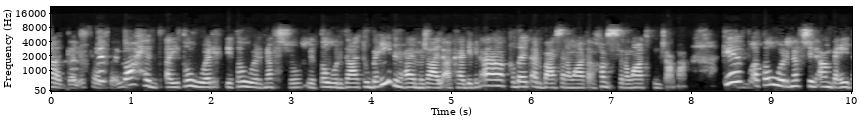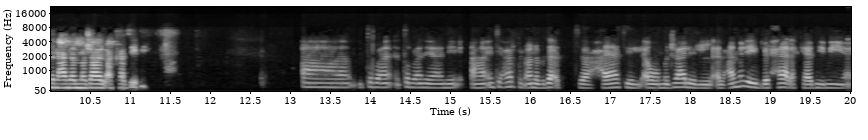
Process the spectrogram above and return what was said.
تفضلي تفضلي الواحد يطور يطور نفسه يطور ذاته بعيدا عن المجال الأكاديمي؟ أنا قضيت أربع سنوات أو خمس سنوات في الجامعة. كيف أطور نفسي الآن بعيدا عن المجال الأكاديمي؟ آه طبعا طبعا يعني آه أنت عارفة إنه أنا بدأت حياتي أو مجالي العملي بالحياة الأكاديمية.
